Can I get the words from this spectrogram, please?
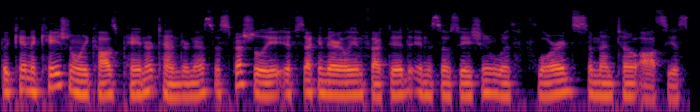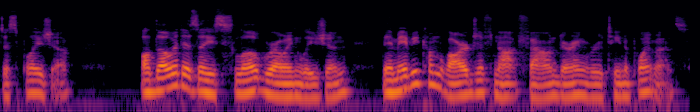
but can occasionally cause pain or tenderness, especially if secondarily infected in association with florid cemento-osseous dysplasia. Although it is a slow-growing lesion, they may become large if not found during routine appointments.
